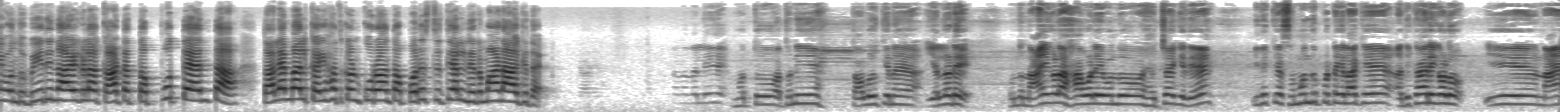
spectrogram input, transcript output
ಈ ಒಂದು ಬೀದಿ ನಾಯಿಗಳ ಕಾಟ ತಪ್ಪುತ್ತೆ ಅಂತ ತಲೆ ಮೇಲೆ ಕೈ ಹತ್ಕೊಂಡು ಕೂರುವಂತ ಪರಿಸ್ಥಿತಿಯಲ್ಲಿ ನಿರ್ಮಾಣ ಆಗಿದೆ. ಮತ್ತು ಅಥಣಿ ತಾಲೂಕಿನ ಎಲ್ಲೆಡೆ ಒಂದು ನಾಯಿಗಳ ಹಾವಳಿ ಒಂದು ಹೆಚ್ಚಾಗಿದೆ. ಇದಕ್ಕೆ ಸಂಬಂಧಪಟ್ಟ ಇಲಾಖೆ ಅಧಿಕಾರಿಗಳು ಈ ನಾಯ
